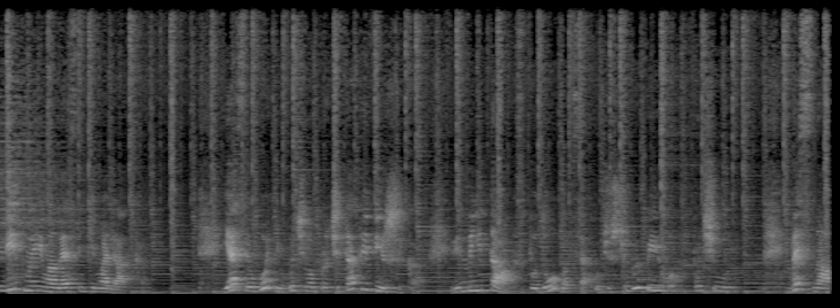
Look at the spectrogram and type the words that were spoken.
Привіт, мої малесенькі малятка! Я сьогодні хочу вам прочитати віршика. Він мені так сподобався, хочу, щоб ви його почули. Весна,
